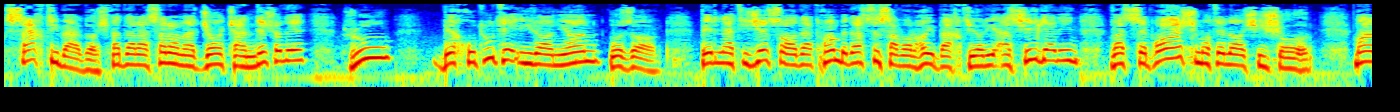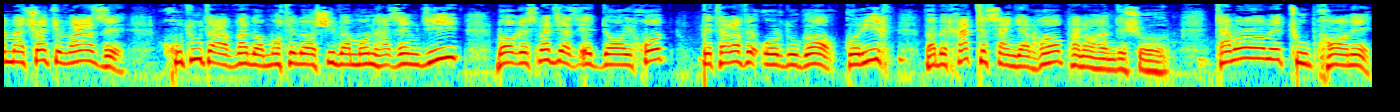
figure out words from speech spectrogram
سختی برداشت و در اثر آن از جا کنده شده رو به خطوط ایرانیان گذارد به نتیجه سعادت خان به دست سوارهای بختیاری اسیر گردید و سپاهش متلاشی شد. محمد شا که وضع خطوط اول را متلاشی و منحزم دید با قسمتی از ادعای خود به طرف اردوگاه گریخت و به خط سنگرها پناهنده شد. تمام توپخانه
